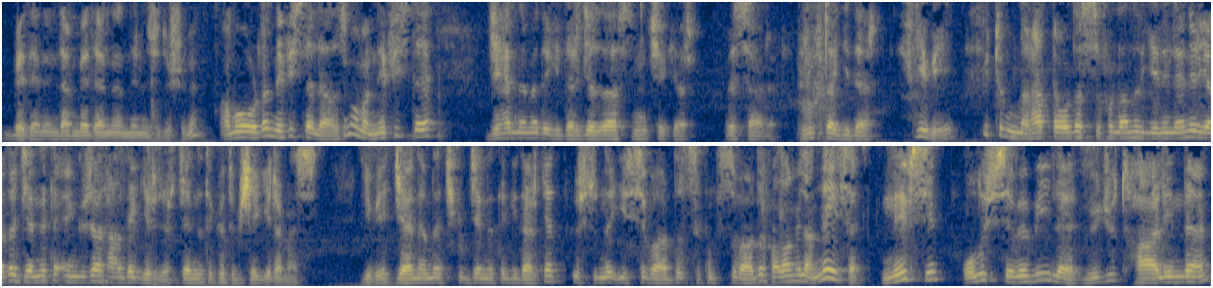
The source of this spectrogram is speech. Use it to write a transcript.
bedeninden bedenlendiğinizi düşünün. Ama orada nefis de lazım ama nefis de cehenneme de gider, cezasını çeker vesaire. Ruh da gider gibi. Bütün bunlar hatta orada sıfırlanır, yenilenir ya da cennete en güzel halde girilir. Cennete kötü bir şey giremez gibi. Cehennemden çıkıp cennete giderken üstünde isi vardır, sıkıntısı vardır falan filan. Neyse. Nefsin oluş sebebiyle vücut halinden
